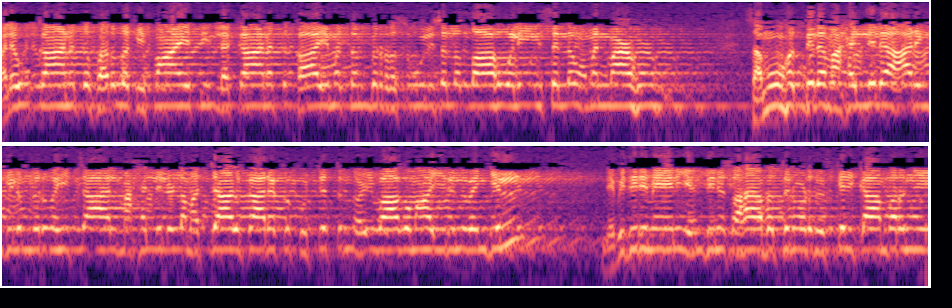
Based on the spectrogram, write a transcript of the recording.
വലവുക്കാനത്ത് ഫർദ് കിഫായത്തിൽ ലക്കാനത്ത് കായ്മത്തമ്പിർ റസൂൽ സല്ലാഹു അലൈവല്ലം ഒമൻമാഹു സമൂഹത്തിലെ മഹല്ലിലെ ആരെങ്കിലും നിർവഹിച്ചാൽ മഹല്ലിലുള്ള മറ്റാൾക്കാരൊക്കെ കുറ്റത്തിൽ നിന്ന് ഒഴിവാകുമായിരുന്നുവെങ്കിൽ നബിതിരിമേനി എന്തിനു സഹാബത്തിനോട് നിസ്കരിക്കാൻ പറഞ്ഞ്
